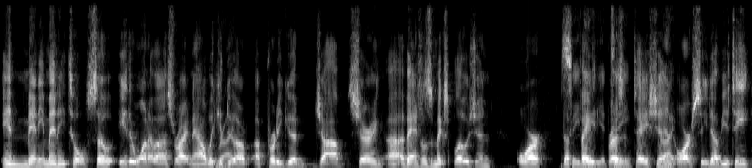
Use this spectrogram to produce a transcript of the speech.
in many, many tools. So either one of us right now, we could right. do a, a, pretty good job sharing uh, Evangelism Explosion or the CWT, faith presentation right. or CWT.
